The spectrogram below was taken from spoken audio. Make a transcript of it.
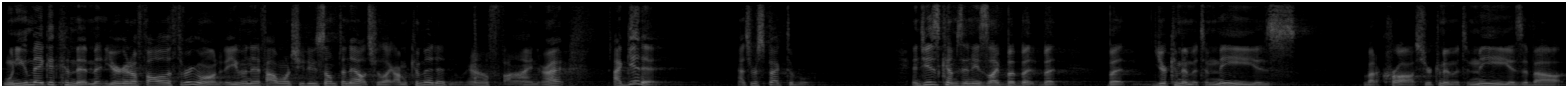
when you make a commitment, you're going to follow through on it. Even if I want you to do something else, you're like, I'm committed. You know, fine, right? I get it. That's respectable. And Jesus comes in, he's like, but, but, but, but your commitment to me is about a cross. Your commitment to me is about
